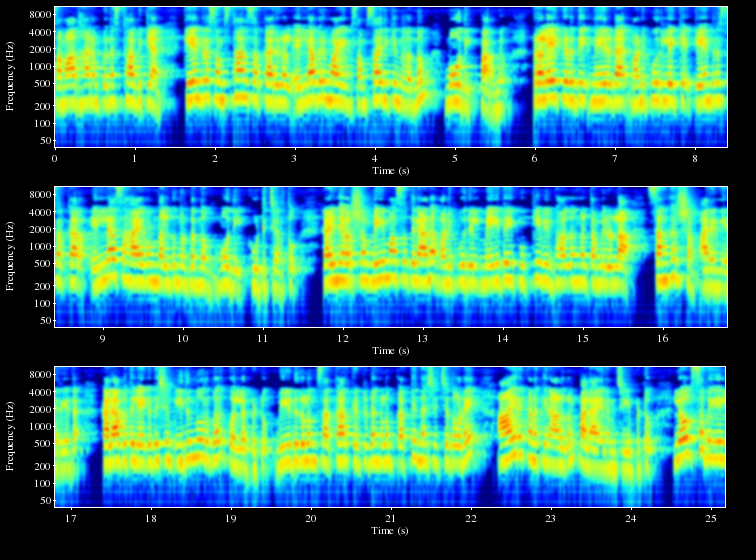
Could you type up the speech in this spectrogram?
സമാധാനം പുനഃസ്ഥാപിക്കാൻ കേന്ദ്ര സംസ്ഥാന സർക്കാരുകൾ എല്ലാവരുമായും സംസാരിക്കുന്നുവെന്നും മോദി പറഞ്ഞു. പ്രളയക്കെടുതി നേരിടാൻ മണിപ്പൂരിലേക്ക് കേന്ദ്ര സർക്കാർ എല്ലാ സഹായവും നൽകുന്നുണ്ടെന്നും മോദി കൂട്ടിച്ചേർത്തു. കഴിഞ്ഞ വർഷം മെയ് മാസത്തിലാണ് മണിപ്പൂരിൽ മെയ്തൈ കുക്കി വിഭാഗങ്ങൾ തമ്മിലുള്ള സംഘർഷം അരങ്ങേറിയത്. കലാപത്തിൽ ഏകദേശം ഇരുന്നൂറ് പേർ കൊല്ലപ്പെട്ടു. വീടുകളും സർക്കാർ കെട്ടിടങ്ങളും കത്തി നശിച്ചതോടെ ആയിരക്കണക്കിന് ആളുകൾ പലായനം ചെയ്യപ്പെട്ടു. ലോക്സഭയിൽ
